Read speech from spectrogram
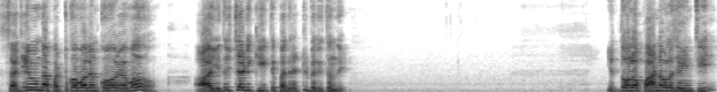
సజీవంగా పట్టుకోవాలనుకోలేవో ఆ యుధిష్ఠుడి కీర్తి పది రెట్లు పెరుగుతుంది. యుద్ధంలో పాండవులు జయించి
